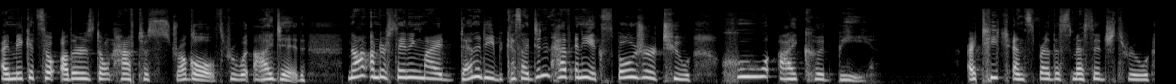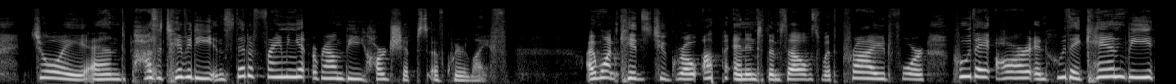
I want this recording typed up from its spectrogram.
I make it so others don't have to struggle through what I did, not understanding my identity because I didn't have any exposure to who I could be. I teach and spread this message through joy and positivity instead of framing it around the hardships of queer life. I want kids to grow up and into themselves with pride for who they are and who they can be,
